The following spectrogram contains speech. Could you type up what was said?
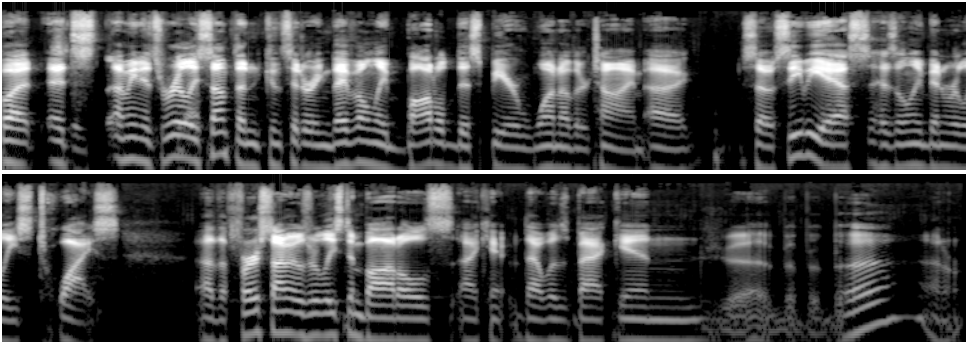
but it's So, I mean it's really something considering they've only bottled this beer one other time. Uh, so CBS has only been released twice. Uh, the first time it was released in bottles, I can't. That was back in. Uh, I don't.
